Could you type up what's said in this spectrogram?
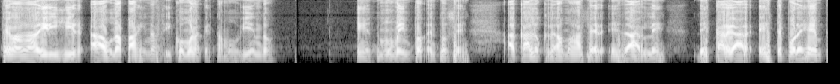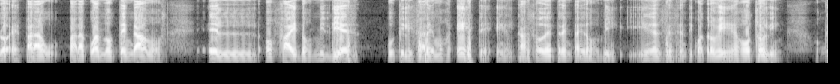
te van a dirigir a una página así como la que estamos viendo en este momento. Entonces, acá lo que le vamos a hacer es darle descargar este por ejemplo es para para cuando tengamos el Office 2010 utilizaremos este en el caso de 32 bits y en el 64 bits es otro link ok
